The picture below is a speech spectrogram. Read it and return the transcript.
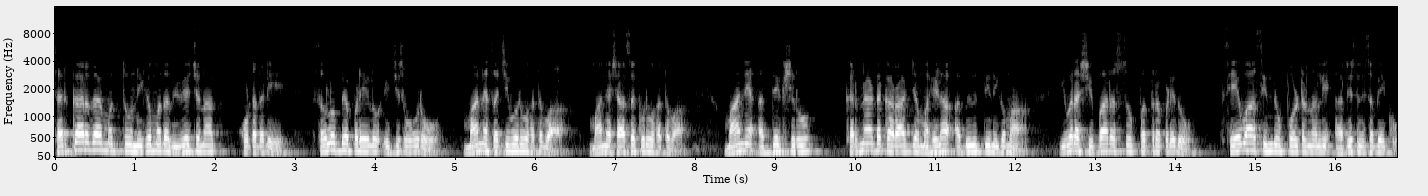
ಸರ್ಕಾರದ ಮತ್ತು ನಿಗಮದ ವಿವೇಚನಾ ಕೋಟದಡಿ ಸೌಲಭ್ಯ ಪಡೆಯಲು ಇಚ್ಛಿಸುವವರು, ಮಾನ್ಯ ಸಚಿವರು ಅಥವಾ ಮಾನ್ಯ ಶಾಸಕರು ಅಥವಾ ಮಾನ್ಯ ಅಧ್ಯಕ್ಷರು, ಕರ್ನಾಟಕ ರಾಜ್ಯ ಮಹಿಳಾ ಅಭಿವೃದ್ಧಿ ನಿಗಮ ಇವರ ಶಿಫಾರಸು ಪತ್ರ ಪಡೆದು ಸೇವಾ ಸಿಂಧು ಪೋರ್ಟಲ್ನಲ್ಲಿ ಅರ್ಜಿ ಸಲ್ಲಿಸಬೇಕು.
